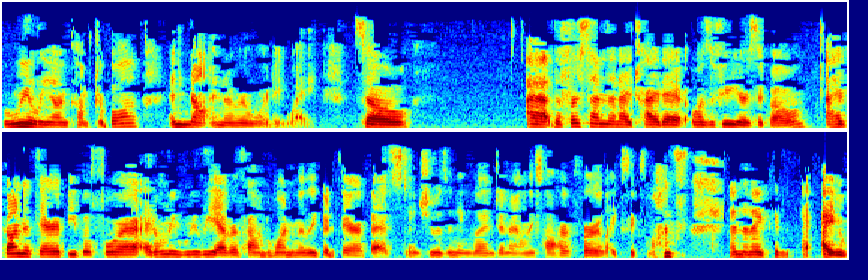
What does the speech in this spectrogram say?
really uncomfortable and not in a rewarding way. So uh, the first time that I tried it was a few years ago. I had gone to therapy before. I'd only really ever found one really good therapist, and she was in England, and I only saw her for like six months. And then I could I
